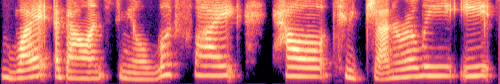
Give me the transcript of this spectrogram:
what a balanced meal looks like, how to generally eat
